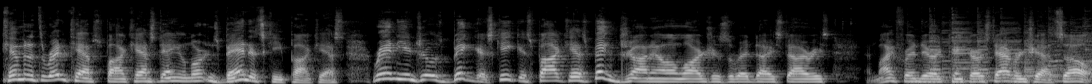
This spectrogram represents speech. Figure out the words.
Kevin at the Red Caps podcast, Daniel Norton's Bandits Keep podcast, Randy and Joe's Biggest Geekest podcast, Big John Allen Large's The Red Dice Diaries, and my friend Eric Tenkar's Tavern Chat. So,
